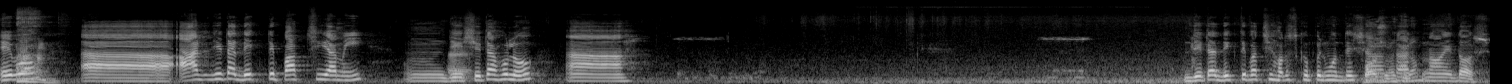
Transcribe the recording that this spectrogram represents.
এবং আর যেটা দেখতে পাচ্ছি আমি যে সেটা হলো যেটা দেখতে পাচ্ছি হরস্কোপের মধ্যে সাত আট নয় দশ।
